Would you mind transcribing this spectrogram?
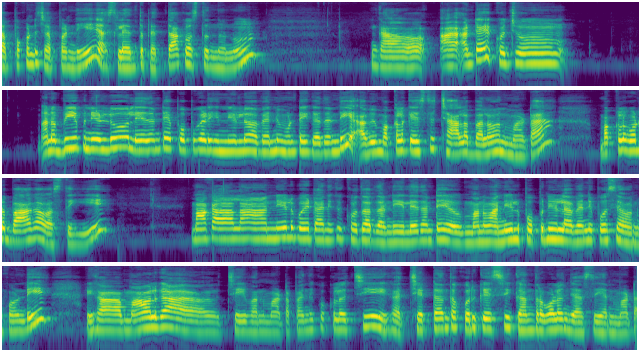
తప్పకుండా చెప్పండి. అసలు ఎంత పెద్దాకు వస్తుందోను. ఇంకా అంటే కొంచెం మన బీపు నీళ్ళు లేదంటే పప్పు కడిగిన నీళ్ళు అవన్నీ ఉంటాయి కదండి. అవి మొక్కలకి వేస్తే చాలా బలం అనమాట. మొక్కలు కూడా బాగా వస్తాయి. మాకు అలా నీళ్ళు పోయటానికి కుదరదండి. లేదంటే మనం ఆ నీళ్ళు పప్పు నీళ్ళు అవన్నీ పోసామనుకోండి ఇక మామూలుగా చేయవన్నమాట పంది కుక్కలు వచ్చి ఇక చెట్టు అంతా కొరికేసి గందరగోళం చేస్తాయి అనమాట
